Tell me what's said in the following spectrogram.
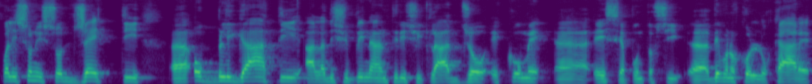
quali sono i soggetti eh, obbligati alla disciplina antiriciclaggio e come eh, essi appunto si eh, devono collocare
